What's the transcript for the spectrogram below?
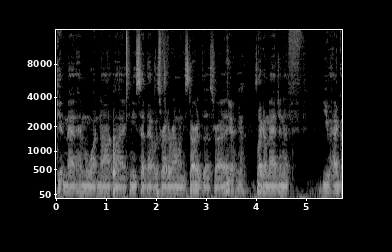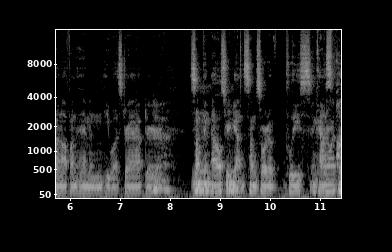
getting mad at him and whatnot, like and you said that was right around when he started this, right? Yeah. Yeah. So like imagine if you had gone off on him and he was strapped or Yeah. something Mm. else or you Mm. got in some sort of police encounter This with him.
